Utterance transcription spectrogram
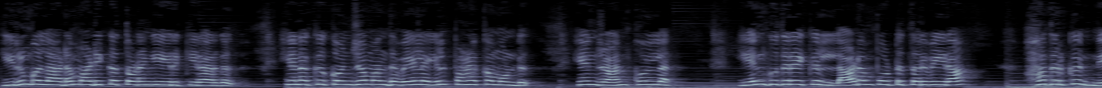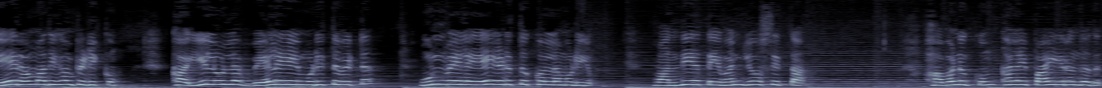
இரும்பு லாடம் அடிக்கத் தொடங்கி இருக்கிறார்கள் எனக்கு கொஞ்சம் அந்த வேலையில் பழக்கம் உண்டு என்றான் கொல்லன். என் குதிரைக்கு லாடம் போட்டு தருவீரா? அதற்கு நேரம் அதிகம் பிடிக்கும். கையில் உள்ள வேலையை முடித்துவிட்டு உன் வேலையை எடுத்துக்கொள்ள முடியும். வந்தியத்தேவன் யோசித்தான். அவனுக்கும் களைப்பாய் இருந்தது.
